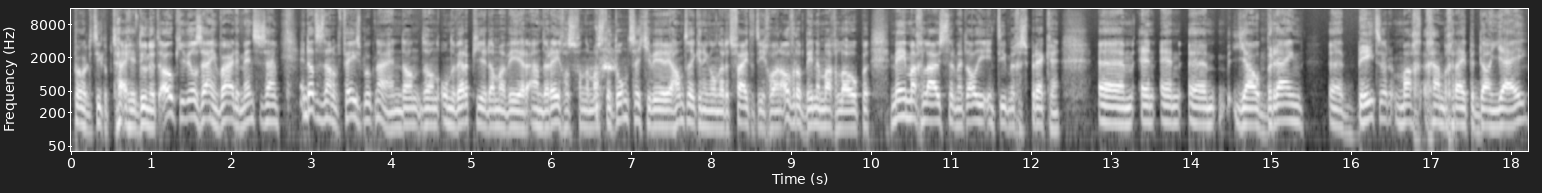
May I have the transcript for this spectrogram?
politieke partijen doen het ook. Je wil zijn waar de mensen zijn. En dat is dan op Facebook. Nou, en dan, dan onderwerp je dan maar weer aan de regels van de mastodont. Zet je weer je handtekening onder het feit dat hij gewoon overal binnen mag lopen. Mee mag luisteren met al die intieme gesprekken. Um, en en um, jouw brein uh, beter mag gaan begrijpen dan jij.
